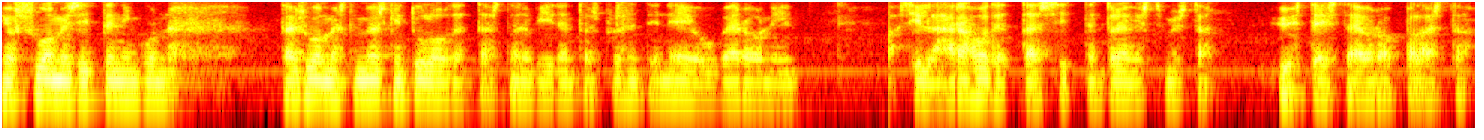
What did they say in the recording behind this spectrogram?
jos Suomi sitten niin kuin, tai Suomesta myöskin tuloutettaisiin 15 prosentin EU-vero, niin sillähän rahoitettaisiin sitten todennäköisesti yhteistä eurooppalaista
